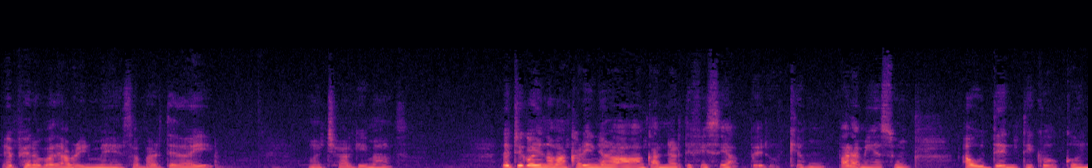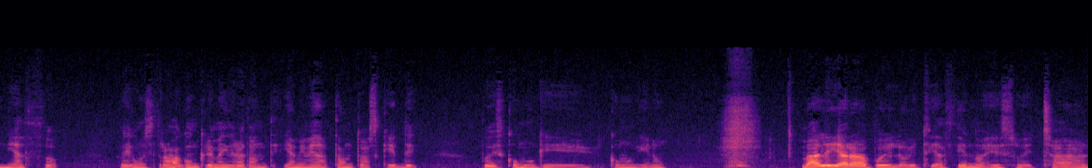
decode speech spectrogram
Espero poder abrirme esa parte de ahí. Voy a echar aquí más. Le estoy cogiendo más cariño a la carne artificial, pero es que es un, para mí es un auténtico coñazo. Porque como se trabaja con crema hidratante y a mí me da tanto asquete, pues como que, como que no. Vale, y ahora pues lo que estoy haciendo es eso, echar...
